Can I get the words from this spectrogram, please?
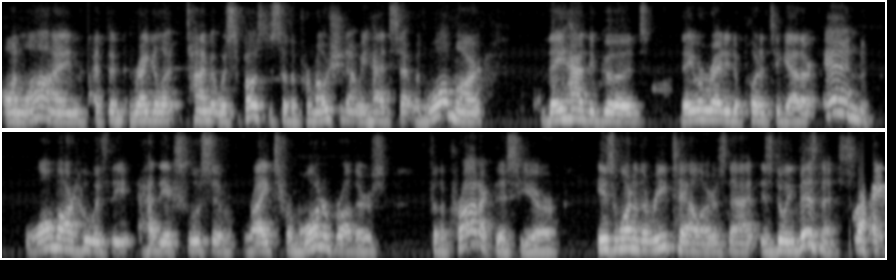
online at the regular time it was supposed to. So the promotion that we had set with Walmart, they had the goods, they were ready to put it together, and Walmart, who was the had the exclusive rights from Warner Brothers for the product this year, is one of the retailers that is doing business. Right.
